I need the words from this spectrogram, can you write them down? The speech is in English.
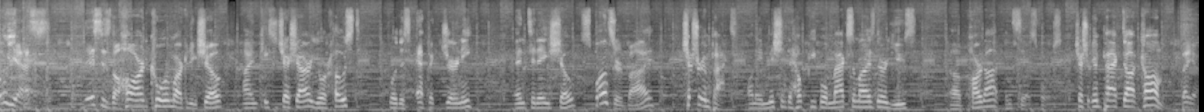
Oh, yes. This is the Hard Corps Marketing Show. I'm Casey Cheshire, your host for this epic journey. And today's show, sponsored by Cheshire Impact, on a mission to help people maximize their use of Pardot and Salesforce. CheshireImpact.com. Bam.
